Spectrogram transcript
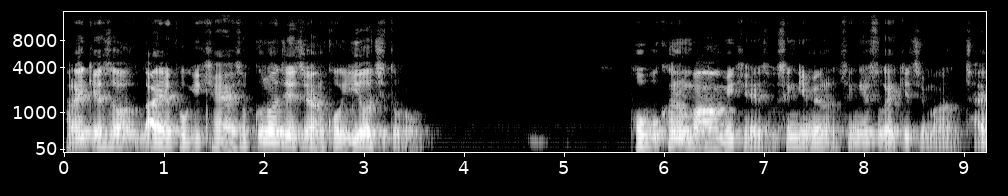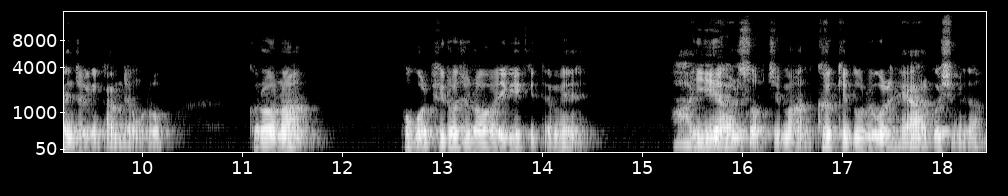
하나님께서 나의 복이 계속 끊어지지 않고 이어지도록 보복하는 마음이 계속 생기면 생길 수가 있겠지만 자연적인 감정으로 그러나 복을 빌어주러 얘기했기 때문에 아, 이해할 수 없지만 그렇게 노력을 해야 할 것입니다.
